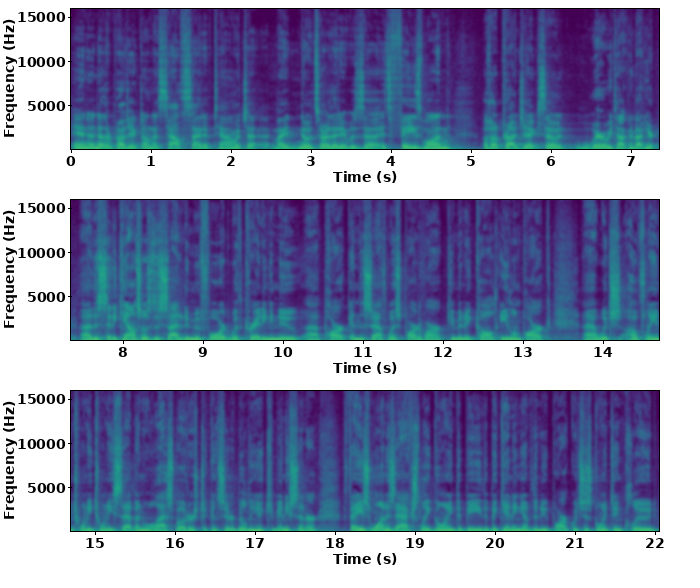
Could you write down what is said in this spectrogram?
And another project on the south side of town, which I, my notes are that it was uh, it's phase one of a project. So, where are we talking about here? Uh, the City Council has decided to move forward with creating a new uh, park in the southwest part of our community called Elam Park, uh, which hopefully in 2027 will ask voters to consider building a community center. Phase one is actually going to be the beginning of the new park, which is going to include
